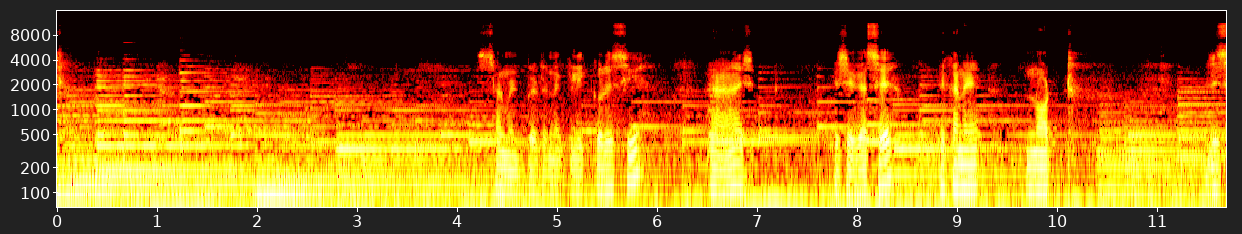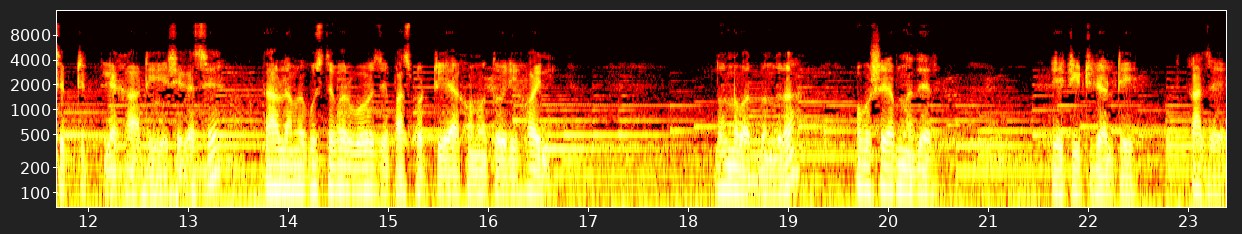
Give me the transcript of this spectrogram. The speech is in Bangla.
সাবমিট বাটনে ক্লিক করেছি। হ্যাঁ এসে গেছে। এখানে নট রিসেপ্টেড লেখাটি এসে গেছে। তাহলে আমরা বুঝতে পারব যে পাসপোর্টটি এখনও তৈরি হয়নি। ধন্যবাদ বন্ধুরা। অবশ্যই আপনাদের এই টিউটোরিয়ালটি কাজে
